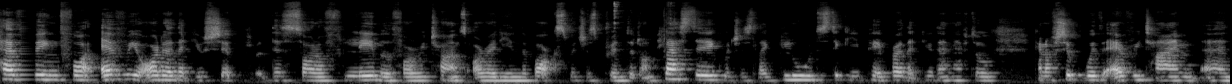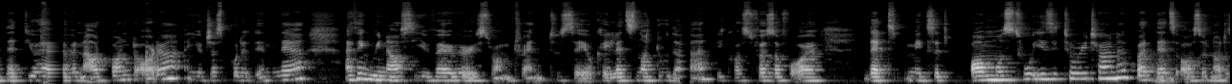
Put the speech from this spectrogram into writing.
having for every order that you ship this sort of label for returns already in the box, which is printed on plastic, which is like glued sticky paper that you then have to kind of ship with every time uh, that you have an outbound order and you just put it in there. I think we now see a very, very strong trend to say, okay, let's not do that because, first of all, that makes it almost too easy to return it, but that's mm-hmm. also not a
